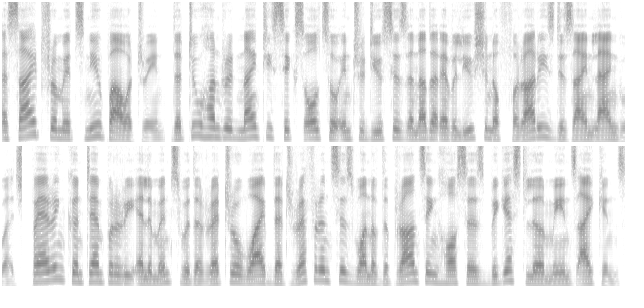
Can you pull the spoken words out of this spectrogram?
Aside from its new powertrain, the 296 also introduces another evolution of Ferrari's design language, pairing contemporary elements with a retro vibe that references one of the prancing horse's biggest Le Mans icons.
